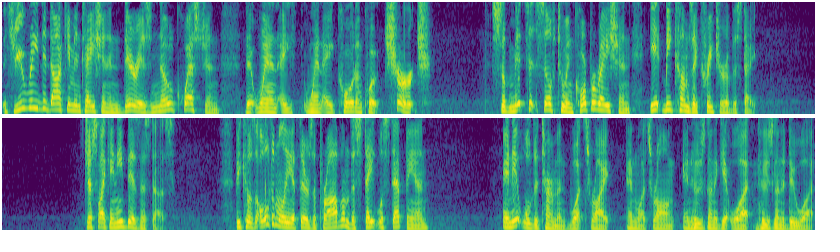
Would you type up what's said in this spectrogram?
If you read the documentation, and there is no question that when a when a quote unquote church submits itself to incorporation, it becomes a creature of the state just like any business does. Because ultimately, if there's a problem, the state will step in and it will determine what's right and what's wrong and who's going to get what and who's going to do what.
